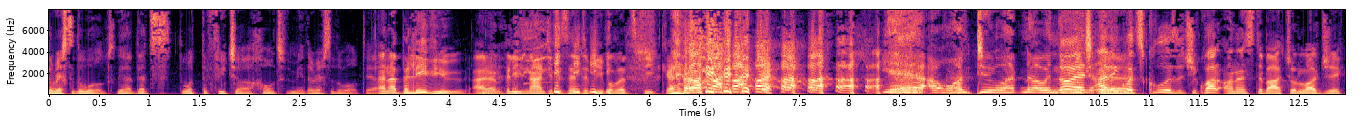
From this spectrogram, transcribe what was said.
the rest of the world. Yeah, that's what the future holds for me. The rest of the world. Yeah, And I believe you. I don't believe 90% of people that speak. yeah. I want to. What now? In no, the and. I think Yeah. what's cool is that you're quite honest about your logic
